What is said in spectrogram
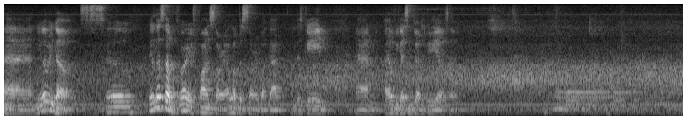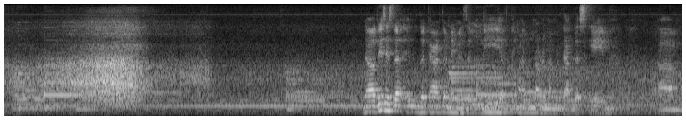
And here we go. So it looks a very fun story. I love the story about that in this game, and I hope you guys enjoy this video. So. Now this is the the character name is Lee. I think I'm not remember that this game. Um,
